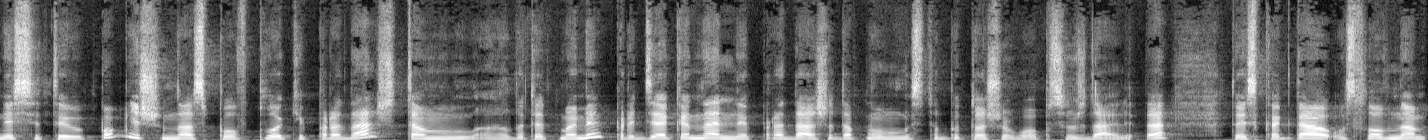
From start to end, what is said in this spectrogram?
если ты помнишь, у нас был в блоке продаж, там а, вот этот момент про диагональные продажи, да, по-моему, мы с тобой тоже его обсуждали, да, то есть когда, условно,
